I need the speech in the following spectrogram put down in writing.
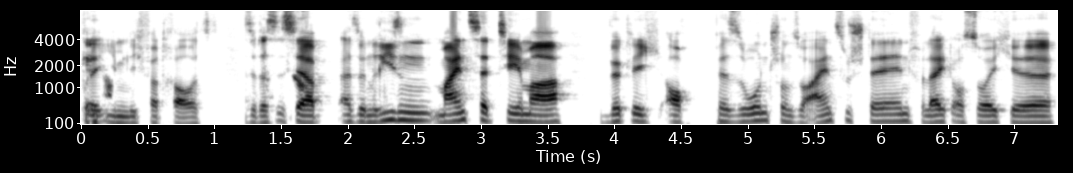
genau. oder ihm nicht vertraust. Also das ist ja also ein riesen Mindset-Thema, wirklich auch Personen schon so einzustellen, vielleicht auch solche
